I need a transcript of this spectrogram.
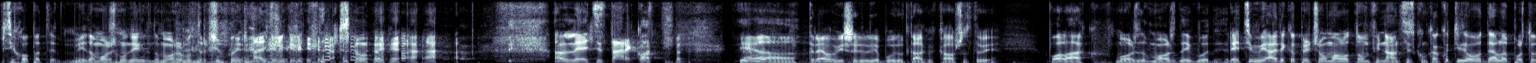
psihopate, mi da možemo da, da možemo trčimo i dalje, mi ne trčamo. ali neće stare kosti. Ja. Treba više ljudi da budu takvi kao što ste vi. Polako, možda, možda i bude. Reci mi, ajde kad pričamo malo o tom finansijskom, kako ti ovo deluje, pošto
